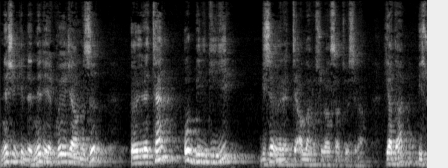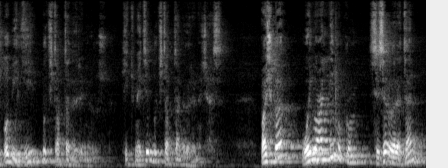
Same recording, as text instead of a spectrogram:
ne şekilde, nereye koyacağımızı öğreten o bilgiyi bize öğretti Allah Resulü Aleyhisselatü Vesselam. Ya da biz o bilgiyi bu kitaptan öğreniyoruz. Hikmeti bu kitaptan öğreneceğiz. Başka yuallimukum size öğreten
